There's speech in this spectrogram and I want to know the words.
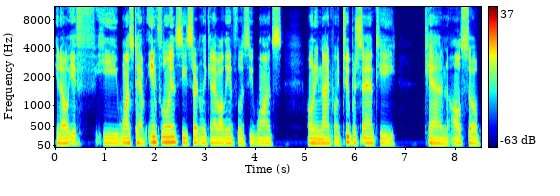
you know, if he wants to have influence, he certainly can have all the influence he wants, owning 9.2%. He can also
